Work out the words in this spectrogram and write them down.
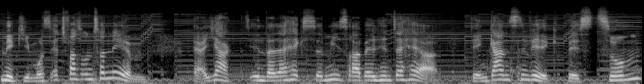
Mickey muss etwas unternehmen. Er jagt hinter der Hexe Misrabel hinterher. Den ganzen Weg bis zum...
